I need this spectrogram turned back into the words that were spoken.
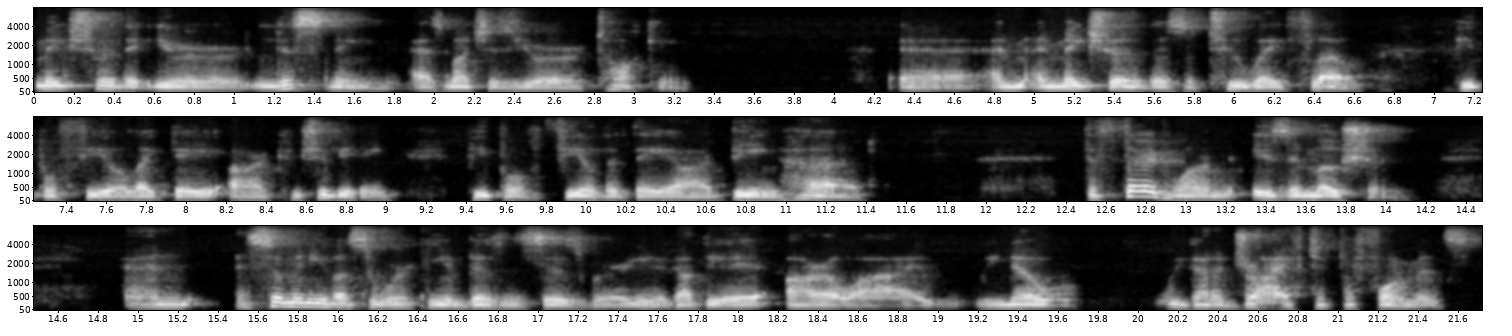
make sure that you're listening as much as you're talking uh, and, and make sure that there's a two way flow. People feel like they are contributing, people feel that they are being heard. The third one is emotion. And so many of us are working in businesses where you know got the ROI, we know we got to drive to performance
